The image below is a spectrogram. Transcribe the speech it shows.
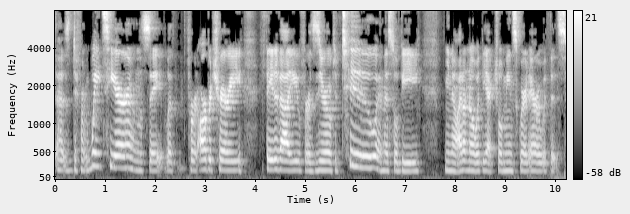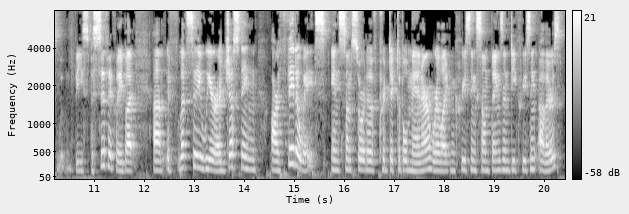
has different weights here, and let's say for an arbitrary theta value for zero to two, and this will be you know, I don't know what the actual mean squared error this would be specifically, but um, if let's say we are adjusting our theta weights in some sort of predictable manner, we're like increasing some things and decreasing others,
